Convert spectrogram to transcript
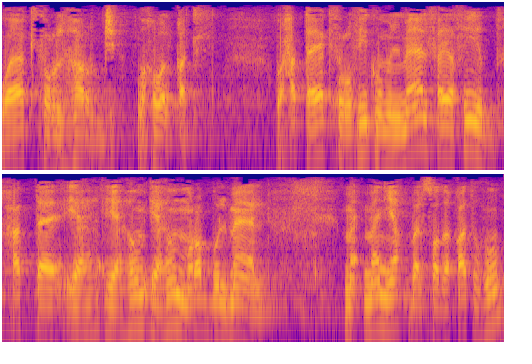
ويكثر الهرج وهو القتل. وحتى يكثر فيكم المال فيفيض حتى يهم, يهم رب المال. من يقبل صدقته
